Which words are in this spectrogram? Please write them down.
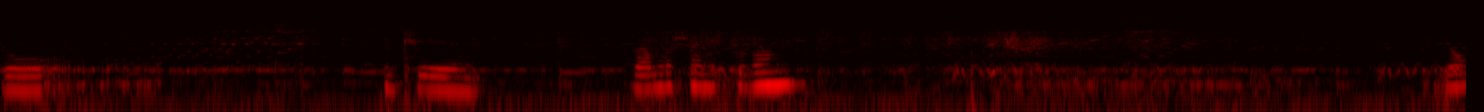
so. Okay. Wir haben wahrscheinlich gewonnen. Jo,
